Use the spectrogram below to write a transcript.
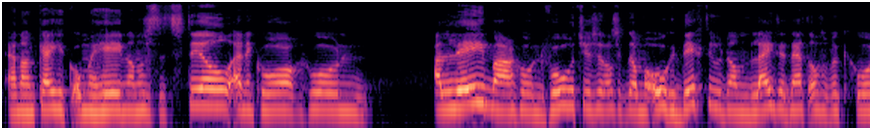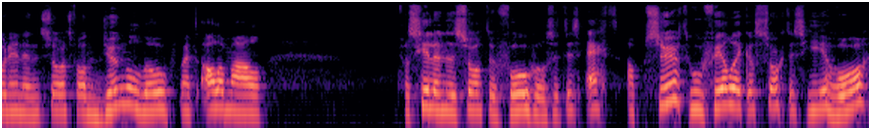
En dan kijk ik om me heen. Dan is het stil. En ik hoor gewoon alleen maar gewoon vogeltjes. En als ik dan mijn ogen dicht doe, dan lijkt het net alsof ik gewoon in een soort van jungle loop. Met allemaal verschillende soorten vogels. Het is echt absurd hoeveel ik er ochtends hier hoor.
